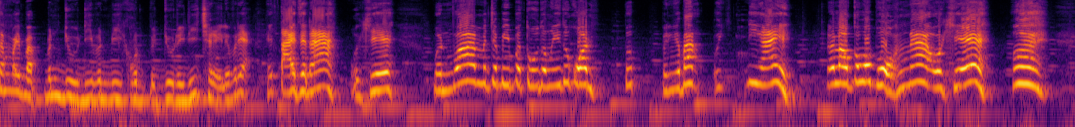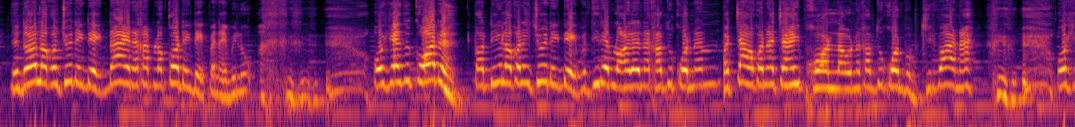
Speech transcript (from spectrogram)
ทำไมแบบมันอยู่ดีมันมีคนอยู่ในนี้เฉยเลยวะเนี่ย ให้ตายเถอะนะ โอเค เหมือนว่ามันจะมีประตูตรงนี้ทุกคนปุ๊บ เป็นไงบ้าง อุ้ย นี่ไง แล้วเราก็มาโผล่ข้างหน้าโอเคเฮ้ยอย่างน้อยเราก็ช่วยเด็ก ๆ ได้นะครับ แล้วก็เด็ก ๆ ไปไหนไม่รู้ โอเคทุกคน ตอนนี้เราก็ได้ช่วยเด็กๆเป็นที่เรียบร้อยแล้วนะครับ ทุกคนนั้นพระเจ้าก็น่าจะให้พรเรานะครับ ทุกคนผมคิดว่านะ โอเค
